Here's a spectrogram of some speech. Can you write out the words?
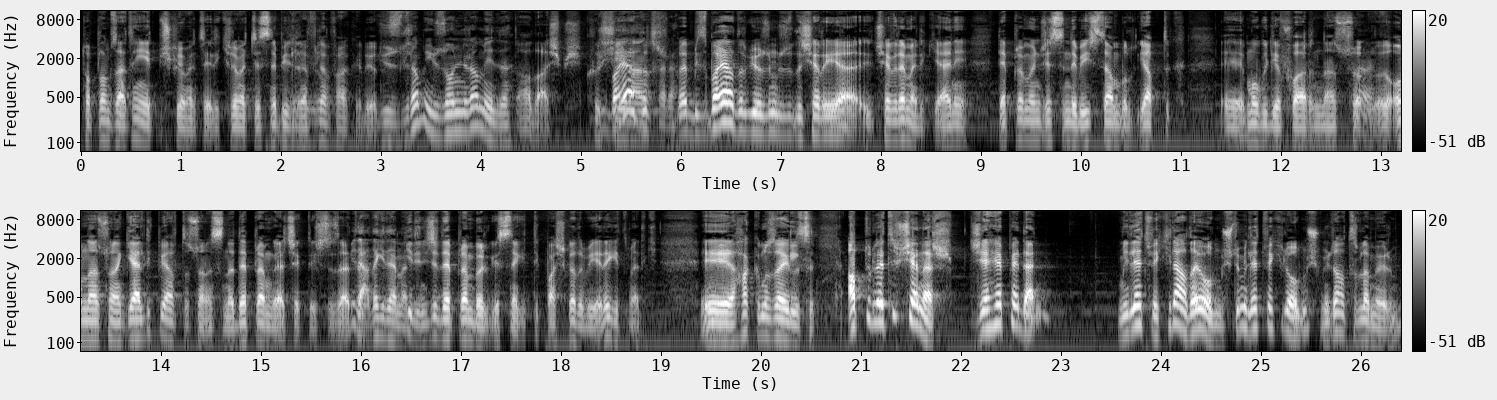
Toplam zaten 70 kilometreydi. Kilometresine 1 lira falan fark ediyordu. 100 lira mı 110 lira mıydı? Daha da aşmış. Kırşehir, bayağıdır, Ankara. biz bayağıdır gözümüzü dışarıya çeviremedik. Yani deprem öncesinde bir İstanbul yaptık. E, mobilya fuarından sonra. Ondan sonra geldik bir hafta sonrasında deprem gerçekleşti zaten. Bir daha da gidemedik. Gidince deprem bölgesine gittik. Başka da bir yere gitmedik. E, hakkımız hayırlısı. Abdülatif Şener CHP'den milletvekili aday olmuştu. Milletvekili olmuş muydu hatırlamıyorum.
